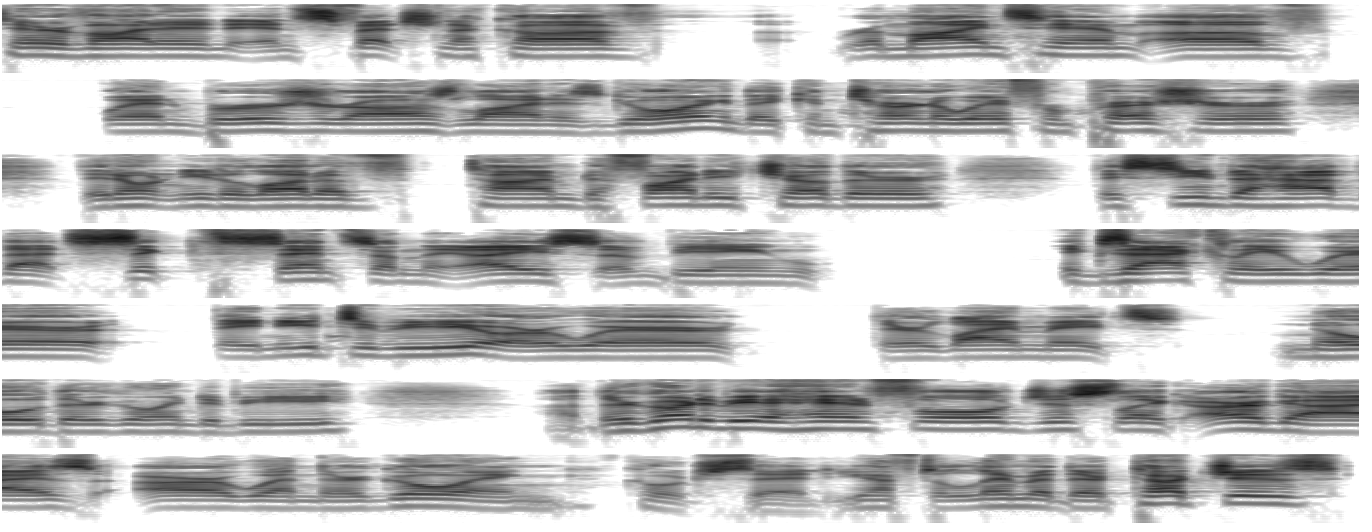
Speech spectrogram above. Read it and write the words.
Teravainen, and Svechnikov reminds him of when Bergeron's line is going. They can turn away from pressure. They don't need a lot of time to find each other. They seem to have that sixth sense on the ice of being exactly where they need to be or where their line mates know they're going to be. Uh, they're going to be a handful, just like our guys are when they're going, coach said. You have to limit their touches,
